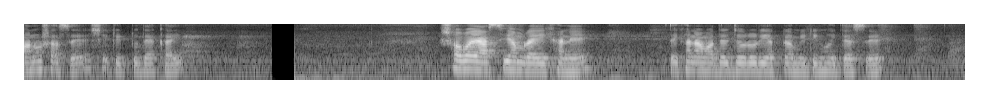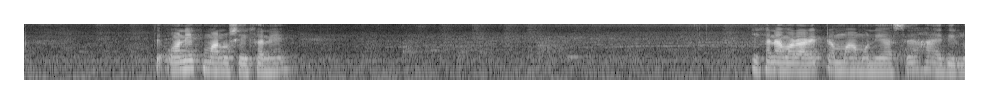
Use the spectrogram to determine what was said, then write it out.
মানুষ আছে, সেটা একটু দেখাই। সবাই আসছি আমরা এখানে। এখানে আমাদের জরুরি একটা মিটিং হইতেছে। অনেক মানুষ এখানে। এখানে আমার আরেকটা মামনি আছে, হাই দিল।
